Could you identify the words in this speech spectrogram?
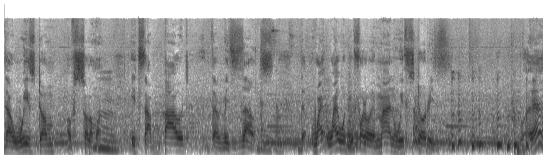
the wisdom of Solomon, it's about the results. The results. The- why, why would you follow a man with stories? yeah?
